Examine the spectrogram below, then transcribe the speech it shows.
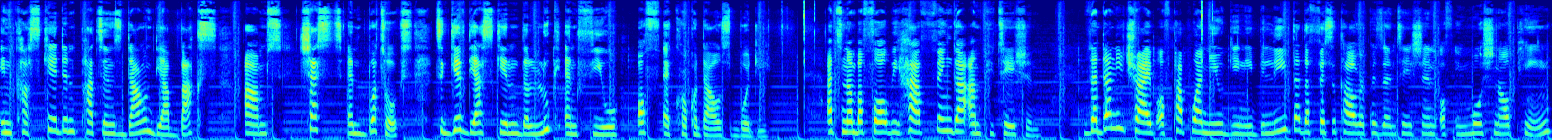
in cascading patterns down their backs, arms, chests, and buttocks to give their skin the look and feel of a crocodile's body. At number four, we have finger amputation. The Dani tribe of Papua New Guinea believe that the physical representation of emotional pain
